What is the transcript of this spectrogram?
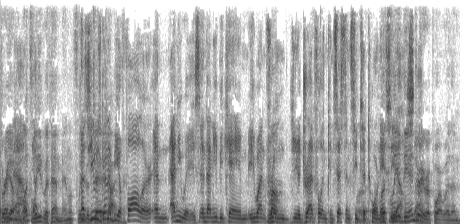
three of them of them. Let's Yep. lead with him, man. Let's lead because he was going to be a faller, and anyways, and then he became he went from you know, dreadful inconsistency to torn ACL. Let's ACL. lead the so- injury report with him.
